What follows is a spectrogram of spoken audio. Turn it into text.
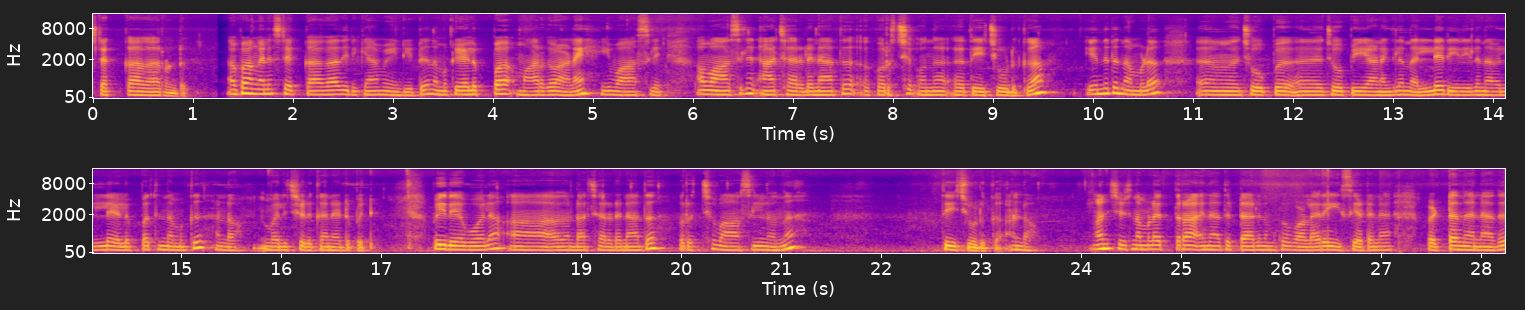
സ്റ്റക്കാകാറുണ്ട് അപ്പോൾ അങ്ങനെ സ്റ്റക്കാകാതിരിക്കാൻ വേണ്ടിയിട്ട് നമുക്ക് എളുപ്പ മാർഗമാണ് ഈ വാസലിൻ. ആ വാസലിൻ ആ ചരടിനകത്ത് കുറച്ച് ഒന്ന് തേച്ച് കൊടുക്കുക. എന്നിട്ട് നമ്മൾ ചോപ്പ് ചോപ്പ് ചെയ്യുകയാണെങ്കിൽ നല്ല രീതിയിൽ നല്ല എളുപ്പത്തിൽ നമുക്ക് ഉണ്ടോ വലിച്ചെടുക്കാനായിട്ട് പറ്റും. അപ്പോൾ ഇതേപോലെ ആ, ചരടിനകത്ത് കുറച്ച് വാസലിനൊന്ന് തേച്ച് കൊടുക്കുക ഉണ്ടോ അതിനുശേഷം നമ്മൾ എത്ര അതിനകത്ത് ഇട്ടാലും നമുക്ക് വളരെ ഈസി ആയിട്ട് തന്നെ പെട്ടെന്ന് തന്നെ അത്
